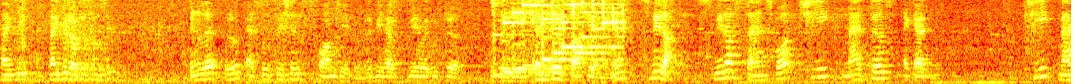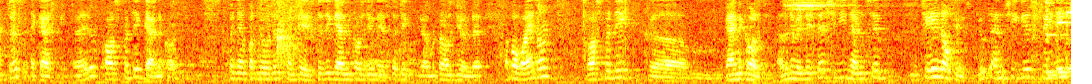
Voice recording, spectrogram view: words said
Thank you. Thank you, Dr. Sosi. ഞങ്ങൾ ഒരു അസോസിയേഷൻ ഫോം ചെയ്തിട്ടുണ്ട്. We have we have a good centre start ചെയ്യാനാണ് Smira Smira stands for she matters academy she matters academy അതായത് കോസ്മെറ്റിക് ഗൈനക്കോളജി അപ്പോൾ ഞാൻ പറഞ്ഞ പോലെ നമുക്ക് എസ്തറ്റിക് ഗൈനക്കോളജി ഉണ്ട് എസ്തറ്റിക് ഡെമറ്റോളജി ഉണ്ട്. അപ്പോൾ വൈ നോട്ട് കോസ്മെറ്റിക് ഗൈനക്കോളജി അതിന് വേണ്ടിയിട്ട് she runs a chain of institute and she gives training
